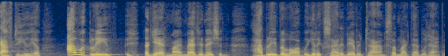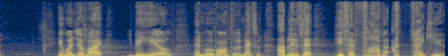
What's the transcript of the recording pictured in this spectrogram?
after you heal, I would believe, again, my imagination, I believe the Lord would get excited every time something like that would happen. It wasn't just like, you be healed and move on to the next one. I believe he said, he said, Father, I thank you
